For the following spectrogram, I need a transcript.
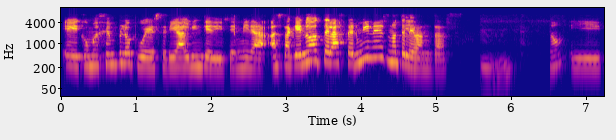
eh, como ejemplo, pues sería alguien que dice, mira, hasta que no te las termines, no te levantas. ¿no? Y,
